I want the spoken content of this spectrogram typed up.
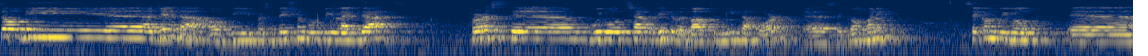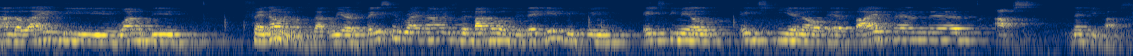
So the uh, agenda of the presentation will be like that. First, um, we will chat a little about Meta4 as a company. Second, we will uh, underline the one of the phenomena that we are facing right now is the battle of the decade between HTML, HTML5 and uh, apps, native apps.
